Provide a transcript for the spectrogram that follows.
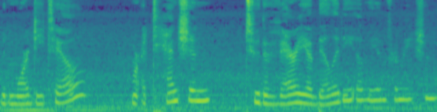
with more detail, more attention to the variability of the information.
